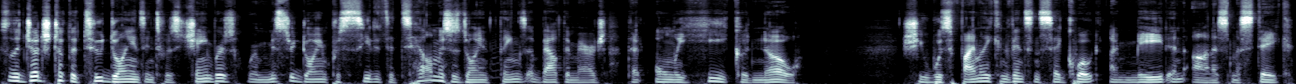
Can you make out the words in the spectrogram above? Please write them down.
So the judge took the two Doyens into his chambers, where Mr. Doyen proceeded to tell Mrs. Doyen things about the marriage that only he could know. She was finally convinced and said, quote, I made an honest mistake.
